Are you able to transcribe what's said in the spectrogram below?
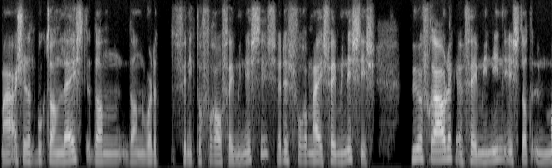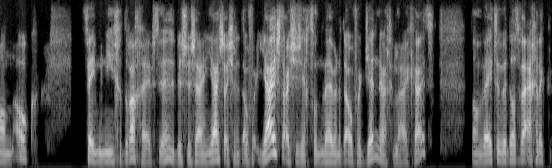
maar als je dat boek dan leest, dan, dan wordt het, vind ik toch vooral feministisch. Dus voor mij is feministisch puur vrouwelijk. En feminien is dat een man ook feminien gedrag heeft. Dus we zijn juist als je het over, juist als je zegt van we hebben het over gendergelijkheid, dan weten we dat we eigenlijk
